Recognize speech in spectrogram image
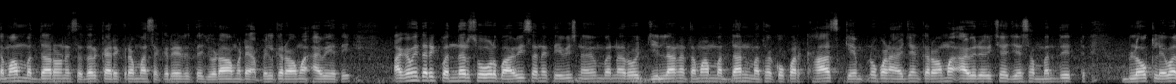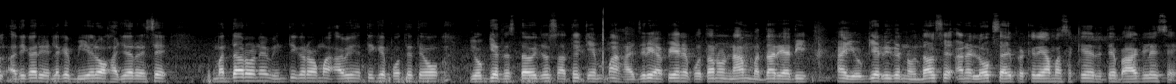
તમામ મતદારોને સદર કાર્યક્રમમાં સક્રિય રીતે જોડાવા માટે અપીલ કરવામાં આવી હતી. આગામી તારીખ પંદર, સોળ, બાવીસ અને ત્રેવીસ નવેમ્બરના રોજ જિલ્લાના તમામ મતદાન મથકો પર ખાસ કેમ્પનું પણ આયોજન કરવામાં આવી રહ્યું છે, જે સંબંધિત બ્લોક લેવલ અધિકારી એટલે કે બીએલઓ હાજર રહેશે. મતદારોને વિનંતી કરવામાં આવી હતી કે પોતે તેઓ યોગ્ય દસ્તાવેજો સાથે કેમ્પમાં હાજરી આપી અને પોતાનું નામ, મતદાર યાદી આ યોગ્ય રીતે નોંધાવશે અને લોકશાહી પ્રક્રિયામાં સક્રિય રીતે ભાગ લેશે.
